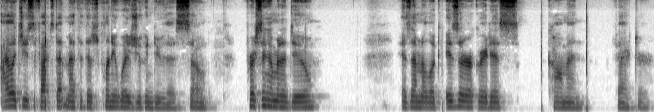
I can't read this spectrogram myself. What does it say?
I like to use the five-step method. There's plenty of ways you can do this. So first thing I'm going to do is I'm going to look, is there a greatest common factor?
